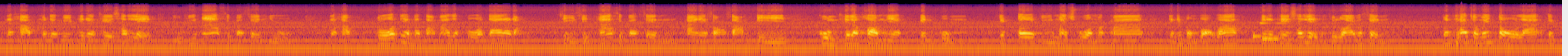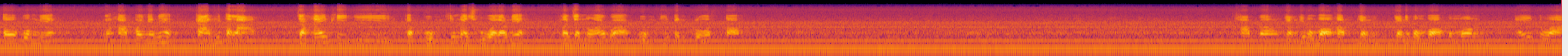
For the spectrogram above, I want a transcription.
นะครับ มันยังมี penetration rate อยู่ที่ 50%อยู่นะครับ growth เนี่ยมันสามารถจะ growth ได้ระดับ 40-50%ภายใน 2-3 ปี กลุ่มเทเลคอมเนี่ยเป็นกลุ่มเซกเตอร์ที่มาชัวร์มาก ๆ อย่างที่ผมบอกว่า penetration rate มันคือร้อยเปอร์เซ็นต์มันแทบจะไม่โตแล้วเซกเตอร์พวกนี้ นะครับ เพราะงั้นเนี่ยการที่ตลาดจะให้ PE กับกลุ่มที่มาชัวร์แล้วเนี่ยมันจะน้อยกว่ากลุ่มที่เป็น growth stock ครับก็อย่างที่ผมบอกครับอย่างอย่างที่ผมบอกผมมองไอ้ตัว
